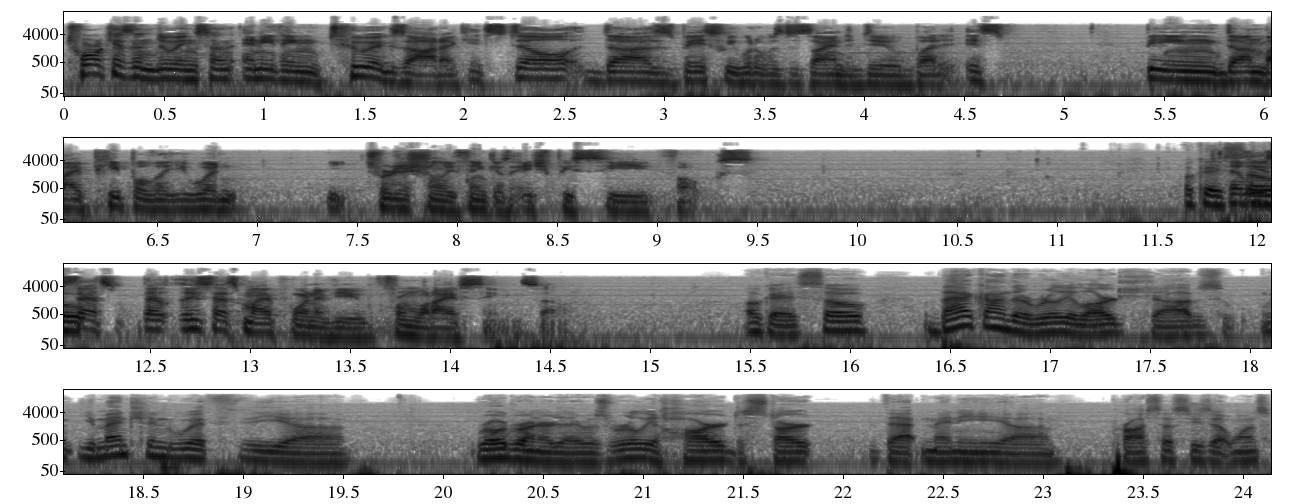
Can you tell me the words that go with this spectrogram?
Torque isn't doing some, anything too exotic. It still does basically what it was designed to do, but it's being done by people that you wouldn't traditionally think as HPC folks. Okay, At so least that's at least that's my point of view from what I've seen. So okay, so back on the really large jobs, you mentioned with the uh, Roadrunner that it was really hard to start that many uh, processes at once.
